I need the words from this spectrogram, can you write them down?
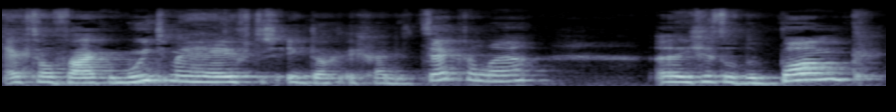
echt al vaak moeite mee heeft. Dus ik dacht, ik ga die tackelen. je zit op de bank,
